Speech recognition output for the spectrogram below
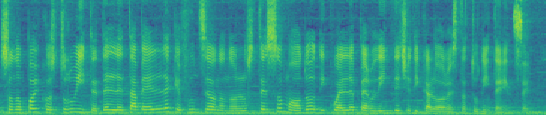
sono poi costruite delle tabelle che funzionano allo stesso modo di quelle per l'indice di calore statunitense.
